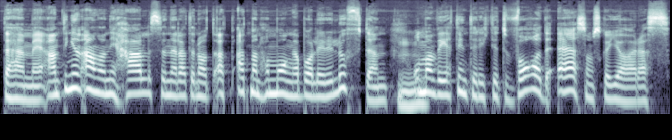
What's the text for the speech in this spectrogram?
det här med antingen andan i halsen eller att, något, att, att man har många bollar i luften mm. och man vet inte riktigt vad det är som ska göras.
